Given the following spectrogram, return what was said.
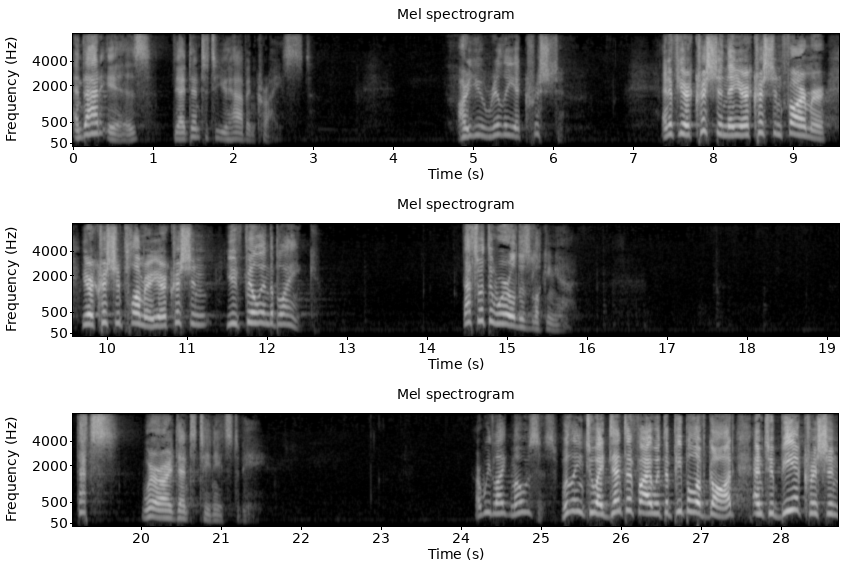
And that is the identity you have in Christ. Are you really a Christian? And if you're a Christian, then you're a Christian farmer, you're a Christian plumber, you're a Christian, you fill in the blank. That's what the world is looking at. That's where our identity needs to be. Are we like Moses, willing to identify with the people of God and to be a Christian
